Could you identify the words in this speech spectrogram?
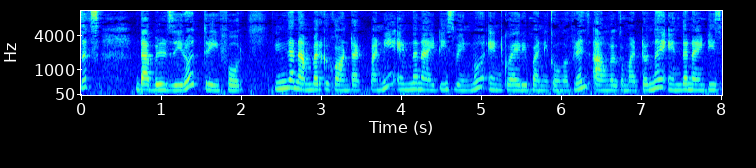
six double zero three four இந்த நம்பருக்கு காண்டாக்ட் பண்ணி எந்த நைட்டிஸ் வேணுமோ என்கொயரி பண்ணிக்கோங்க ஃப்ரெண்ட்ஸ் அவங்களுக்கு மட்டும்தான் எந்த நைட்டிஸ்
